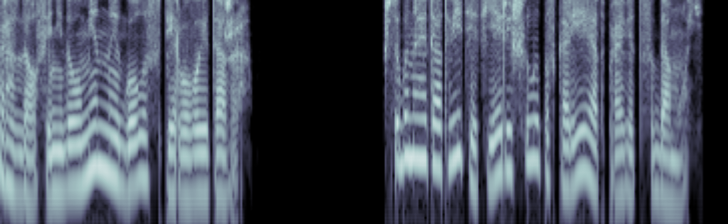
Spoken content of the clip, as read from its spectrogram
Раздался недоуменный голос с первого этажа. Чтобы на это ответить, я решила поскорее отправиться домой.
